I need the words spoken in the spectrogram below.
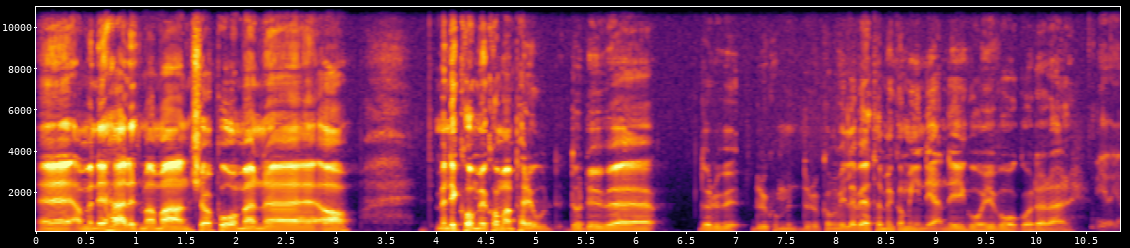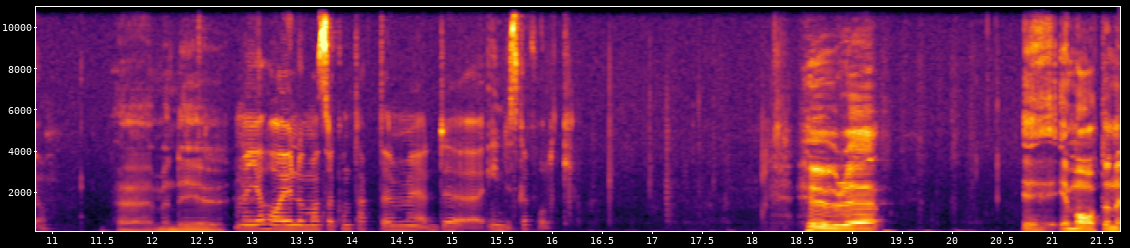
Eh, ja, men det är härligt mamma Ann. Kör på, men eh, ja. Men det kommer komma en period då du, eh, då du, då du, kommer, då du kommer vilja veta mycket om Indien. Det går ju vågor det där. Jo. Eh, men det är ju... Men jag har ju ändå massa kontakter med indiska folk. Hur är maten,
